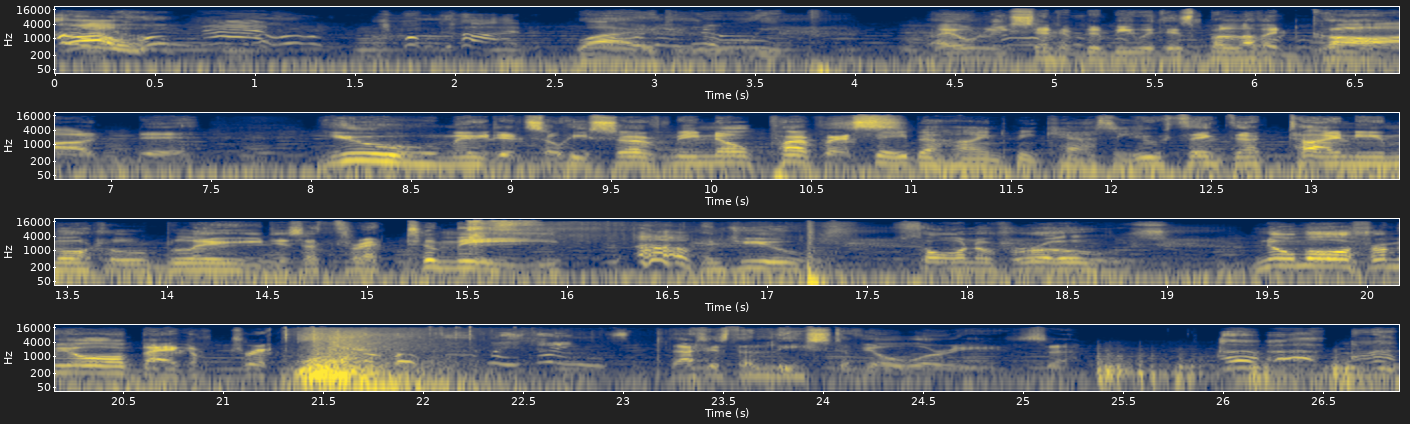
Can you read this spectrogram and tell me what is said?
Oh! Ned! Oh, God! Why do you weep? I only sent him to be with his beloved God. You made it so he served me no purpose. Stay behind me, Cassie. You think that tiny mortal blade is a threat to me? Oh. And you, Thorn of Rose, no more from your bag of tricks. Oh, my things! That is the least of your worries. Uh, uh, uh.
